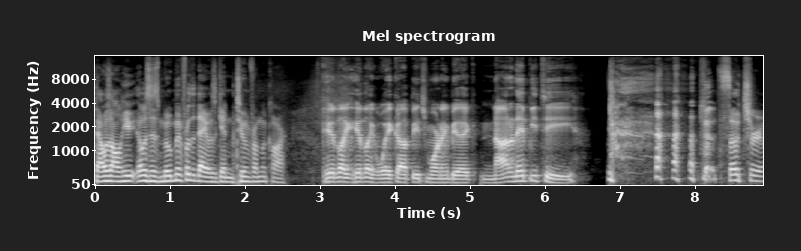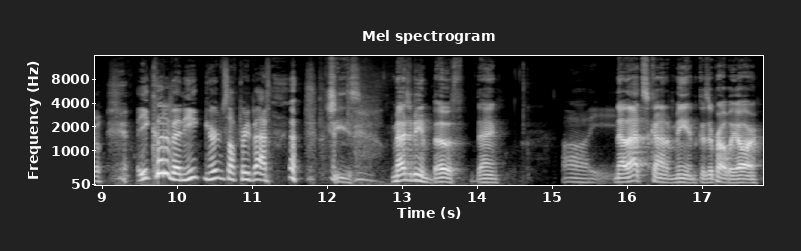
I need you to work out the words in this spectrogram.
that was all he that was his movement for the day was getting to and from the car. he'd like he'd like wake up each morning and be like, "Not an amputee." So true. He could have been. He hurt himself pretty bad. Jeez, imagine being both. Dang. uh, Now that's kind of mean because they probably are.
